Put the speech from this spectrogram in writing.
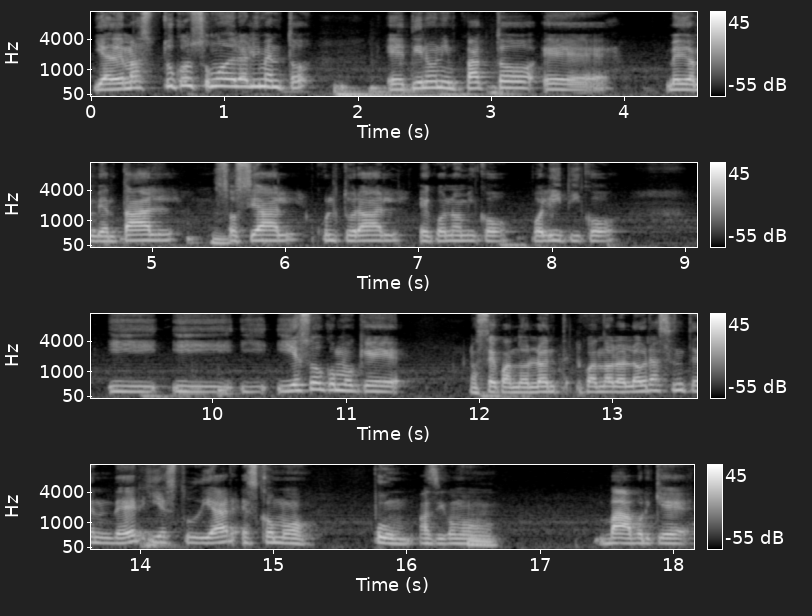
y además tu consumo del alimento eh, tiene un impacto eh, medioambiental, social, cultural, económico, político. Y, y- y- y eso como que, no sé, cuando lo, cuando lo logras entender y estudiar es como, ¡pum! Así como, va, porque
